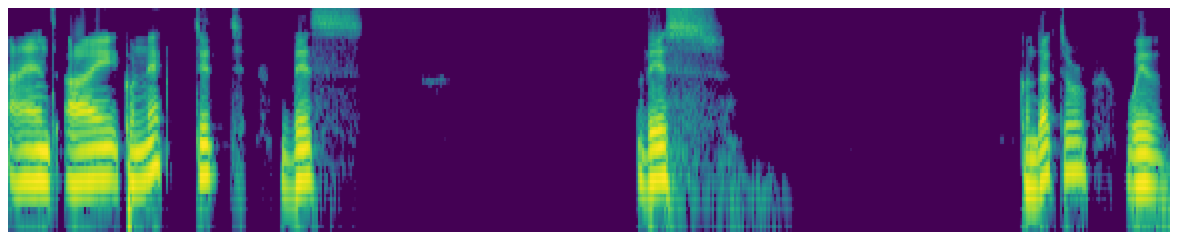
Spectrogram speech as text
and i connected this this conductor with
